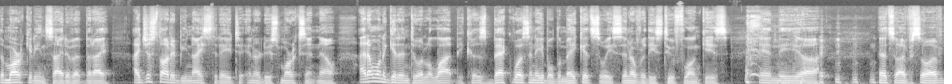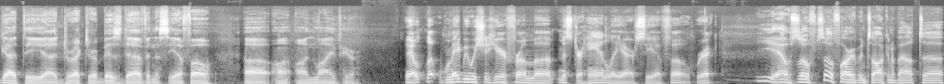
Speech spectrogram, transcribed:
the marketing side of it. But I I just thought it'd be nice today to introduce Marxent. Now I don't want to get into it a lot because Beck wasn't able to make it, so he sent over these two flunkies. And the uh, that's I've so I've got the uh, director of biz dev and the CFO on, on live here. yeah, look, maybe we should hear from uh, Mr. Hanley, our CFO. Rick. Yeah, so so far we've been talking about uh,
